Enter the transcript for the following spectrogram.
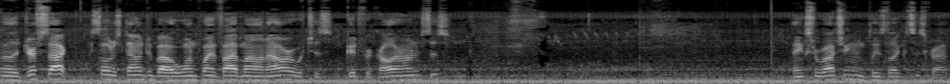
Well, the drift sock slowed us down to about 1.5 mile an hour, which is good for crawler harnesses. Thanks for watching and please like and subscribe.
